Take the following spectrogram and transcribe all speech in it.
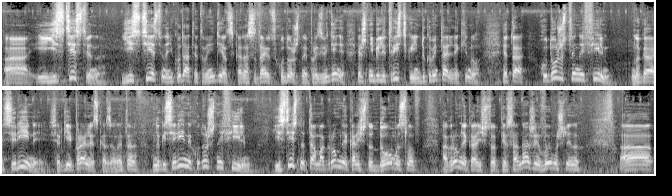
А, и естественно, естественно, никуда от этого не деться, когда создается художественное произведение. Это же не билетристика, не документальное кино. Это художественный фильм, многосерийный. Сергей правильно сказал. Это многосерийный художественный фильм. Естественно, там огромное количество домыслов, огромное количество персонажей вымышленных. А,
